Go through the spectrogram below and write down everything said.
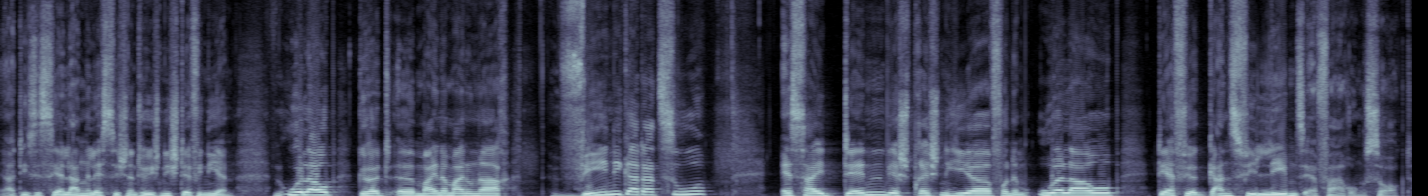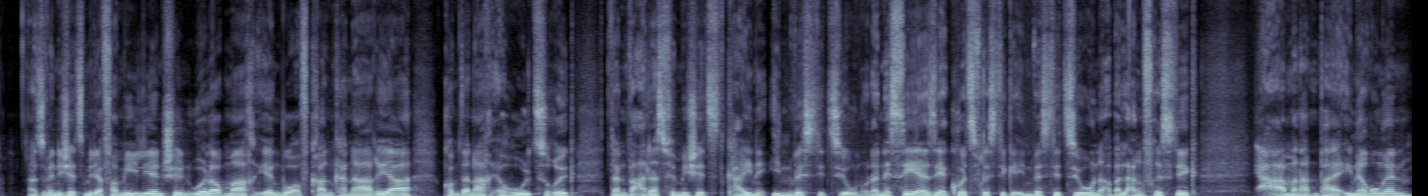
Ja, dieses sehr lange lässt sich natürlich nicht definieren. Ein Urlaub gehört äh, meiner Meinung nach weniger dazu. Es sei denn, wir sprechen hier von einem Urlaub, der für ganz viel Lebenserfahrung sorgt. Also wenn ich jetzt mit der Familie einen schönen Urlaub mache, irgendwo auf Gran Canaria, komme danach erholt zurück, dann war das für mich jetzt keine Investition oder eine sehr, sehr kurzfristige Investition, aber langfristig, ja, man hat ein paar Erinnerungen,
